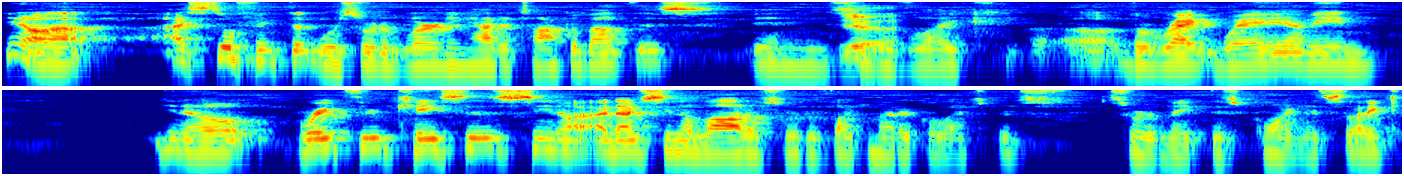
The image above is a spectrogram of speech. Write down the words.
you know, I, I still think that we're sort of learning how to talk about this in sort Yeah. of like uh, the right way. I mean, you know, breakthrough cases, you know, and I've seen a lot of sort of like medical experts sort of make this point. It's like,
